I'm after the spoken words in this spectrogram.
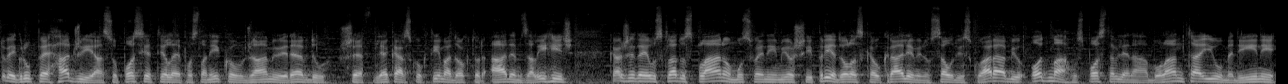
Prve grupe hađija su posjetile poslanikovu džamiju i revdu. Šef ljekarskog tima dr. Adem Zalihić kaže da je u skladu s planom usvojenim još i prije dolaska u Kraljevinu Saudijsku Arabiju odmah uspostavljena ambulanta i u Medini.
